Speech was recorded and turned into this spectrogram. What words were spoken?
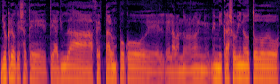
Yo creo que eso te, te ayuda a aceptar un poco el, abandono. ¿no? En, en, mi caso vino todo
